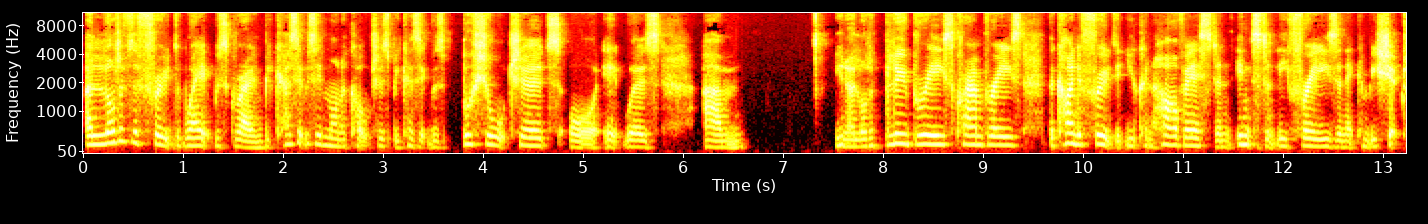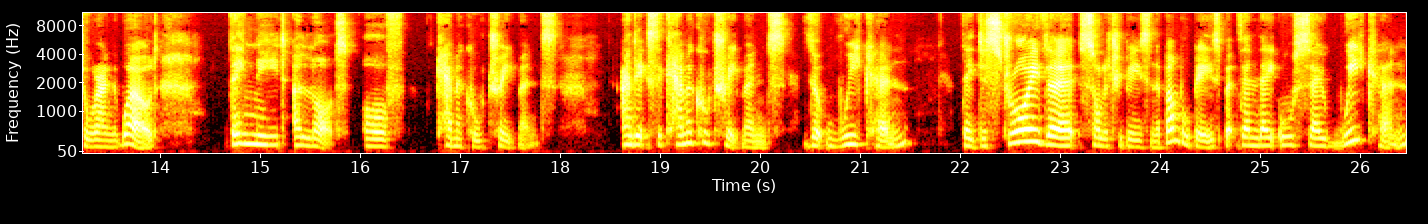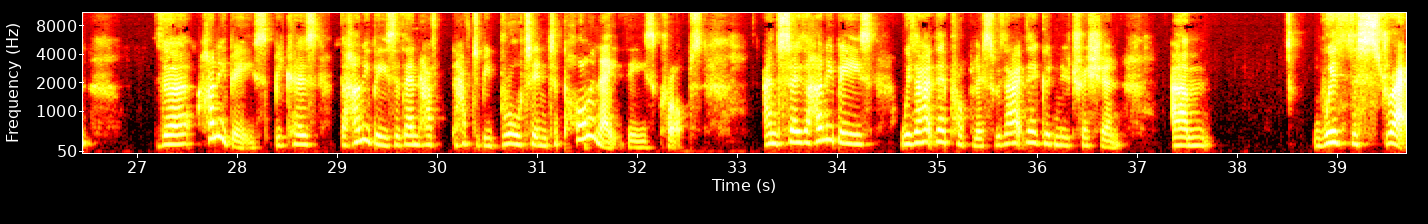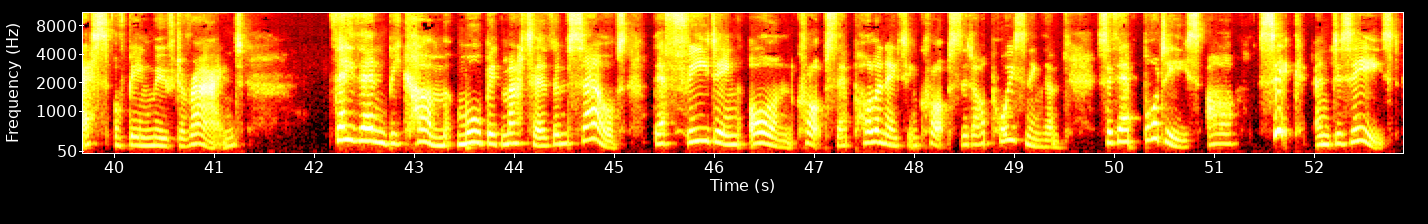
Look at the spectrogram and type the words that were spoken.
a lot of the fruit, the way it was grown, because it was in monocultures, because it was bush orchards or it was, um, you know, a lot of blueberries, cranberries, the kind of fruit that you can harvest and instantly freeze and it can be shipped all around the world, they need a lot of chemical treatments. And it's the chemical treatments that weaken, they destroy the solitary bees and the bumblebees, but then they also weaken the honeybees because the honeybees are then have, have to be brought in to pollinate these crops. And so the honeybees, without their propolis, without their good nutrition, um, with the stress of being moved around, they then become morbid matter themselves. They're feeding on crops, they're pollinating crops that are poisoning them. So their bodies are sick and diseased.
